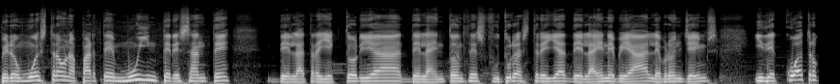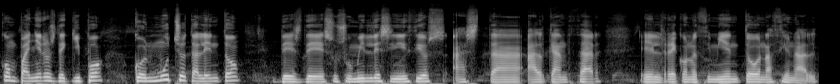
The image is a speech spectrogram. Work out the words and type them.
pero muestra una parte muy interesante de la trayectoria de la entonces futura estrella de la NBA, LeBron James, y de cuatro compañeros de equipo con mucho talento desde sus humildes inicios hasta alcanzar el reconocimiento nacional.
